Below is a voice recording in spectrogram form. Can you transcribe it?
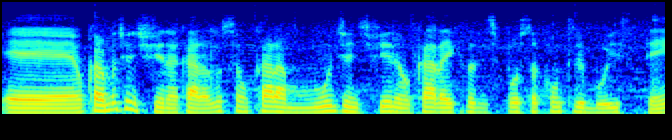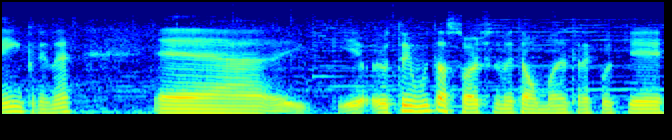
É um cara muito gente fina, cara. Lúcio é um cara muito gente fina, é um cara aí que tá disposto a contribuir sempre, né? É, eu tenho muita sorte no Metal Mantra porque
